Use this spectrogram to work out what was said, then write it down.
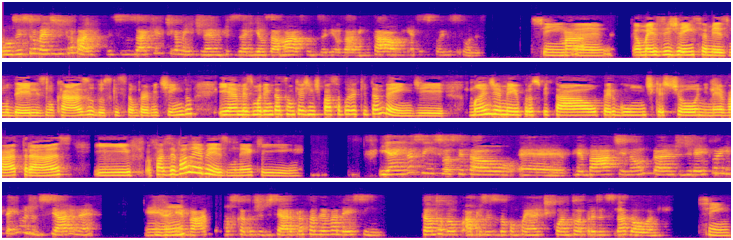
os instrumentos de trabalho que precisa usar, que antigamente né, não precisaria usar máscara, não precisaria usar avental e essas coisas todas. Sim, Mas... é, é uma exigência mesmo deles, no caso, dos que estão permitindo, e é a mesma orientação que a gente passa por aqui também, de mande e-mail para o hospital, pergunte, questione, né, vá atrás e fazer valer mesmo, né, que... E ainda assim, se o hospital é, rebate e não garante direito, aí tem o judiciário, né, é, uhum. é válido a busca do judiciário para fazer valer, sim, tanto a presença do acompanhante quanto a presença da doa. Sim.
